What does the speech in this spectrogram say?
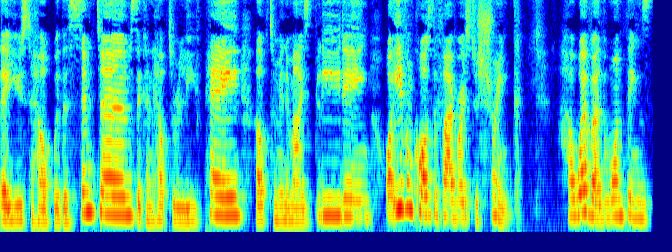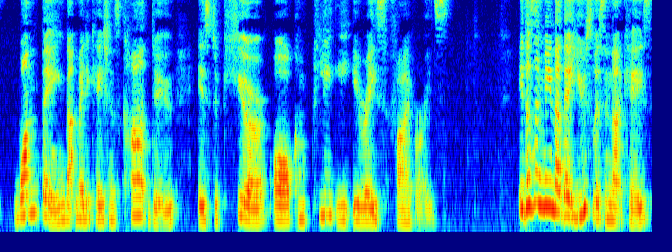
They're used to help with the symptoms. They can help to relieve pain, help to minimize bleeding, or even cause the fibroids to shrink. However, the one things one thing that medications can't do is to cure or completely erase fibroids. It doesn't mean that they're useless in that case.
